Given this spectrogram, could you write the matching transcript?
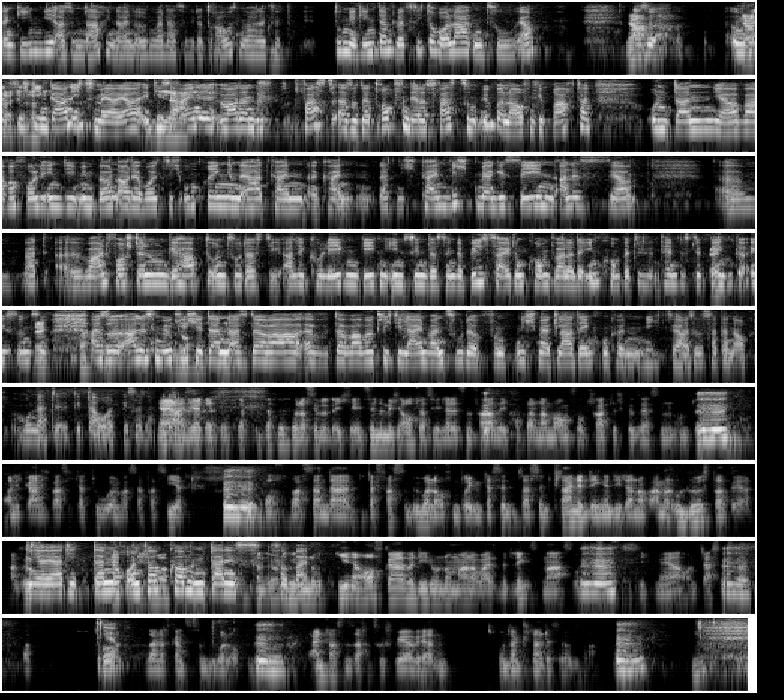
dann ging mir, also im Nachhinein irgendwann, als er wieder draußen war, hat er gesagt, du, mir ging dann plötzlich der Rollladen zu, ja. ja. Also und ja, plötzlich ging gar nichts mehr. Ja, diese ja. eine war dann das fast, also der Tropfen, der das fast zum Überlaufen gebracht hat. Und dann ja war er voll in dem im Burnout. Er wollte sich umbringen. Er hat kein, kein, hat nicht kein Licht mehr gesehen. Alles ja ähm, hat äh, Wahnvorstellungen gehabt und so, dass die alle Kollegen gegen ihn sind, dass in der Bildzeitung kommt, weil er der inkompetenteste Banker ist und so. Also alles Mögliche genau. dann, also da war, äh, da war wirklich die Leinwand zu, davon nicht mehr klar denken können, nichts. Ja, also das hat dann auch Monate gedauert, bis er dann. Ja, ja, ja das, das, das, ist so. Das, ich, ich finde mich auch, dass ich in der letzten Phase, ich habe dann am Morgen vor dem Schreibtisch gesessen und äh, mhm. äh, gar nicht, was ich da tue und was da passiert. Mhm. Das, was dann da das fast zum Überlaufen bringt, das sind, das sind kleine Dinge, die dann auf einmal unlösbar lösbar werden. Also ja, ja, die dann noch on top kommen und dann ist dann vorbei. Eine Routineaufgabe, die du normalerweise mit links machst und mhm. nicht mehr. Und das ist mhm. das, was ja. dann das Ganze zum Überlaufen. Mhm. Die einfachsten Sachen zu schwer werden und dann knallt es irgendwann. Mhm. Hm?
